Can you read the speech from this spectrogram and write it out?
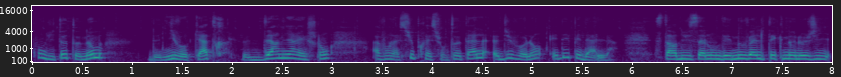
conduite autonome de niveau 4, le dernier échelon avant la suppression totale du volant et des pédales. Star du Salon des nouvelles technologies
